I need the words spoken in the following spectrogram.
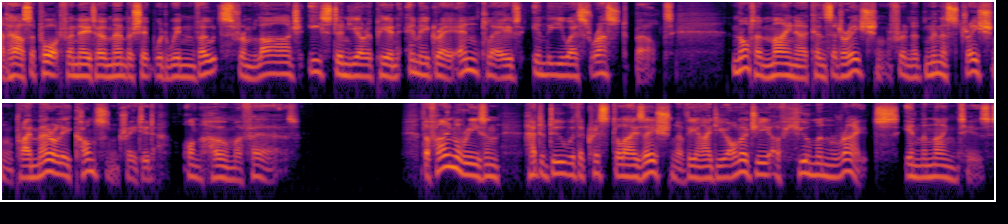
and how support for NATO membership would win votes from large Eastern European emigre enclaves in the US Rust Belt. Not a minor consideration for an administration primarily concentrated on home affairs. The final reason had to do with the crystallization of the ideology of human rights in the 90s,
